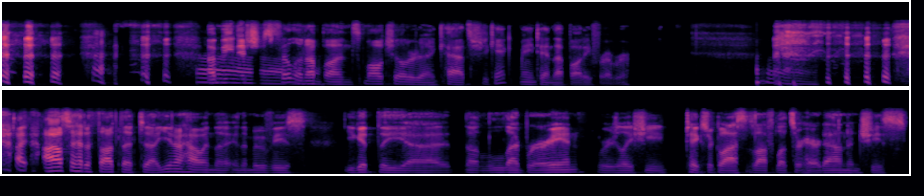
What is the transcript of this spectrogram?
I mean if she's filling up on small children and cats, she can't maintain that body forever. I, I also had a thought that uh, you know how in the in the movies you get the uh, the librarian where usually she takes her glasses off, lets her hair down, and she's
